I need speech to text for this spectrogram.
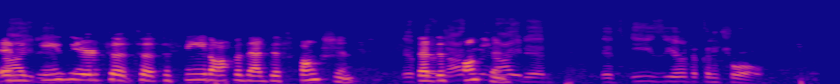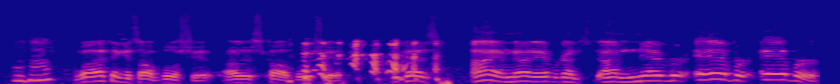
and united, it's easier to, to to feed off of that dysfunction. if that they're dysfunction. not united, it's easier to control. hmm Well, I think it's all bullshit. I'll just call it bullshit because I am not ever going to. I'm never, ever, ever,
